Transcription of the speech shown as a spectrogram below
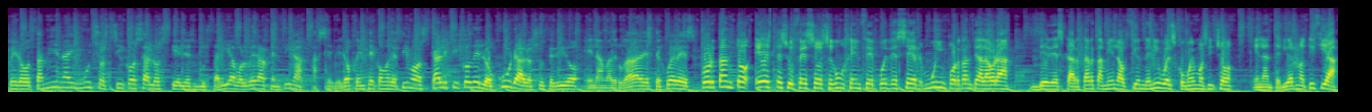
pero también hay muchos chicos a los que les gustaría volver a Argentina. Aseveró Heinze, como decimos, calificó de locura lo sucedido en la madrugada de este jueves. Por tanto, este suceso, según Heinze, puede ser muy importante a la hora de descartar también la opción de Newells, como hemos dicho en la anterior noticia.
